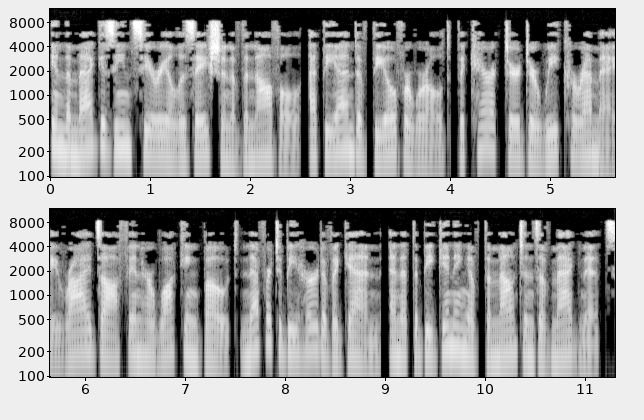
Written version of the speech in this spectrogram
In the magazine serialization of the novel, at the end of The Overworld the character Derwe Coreme rides off in her walking boat never to be heard of again, and at the beginning of The Mountains of Magnatz,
